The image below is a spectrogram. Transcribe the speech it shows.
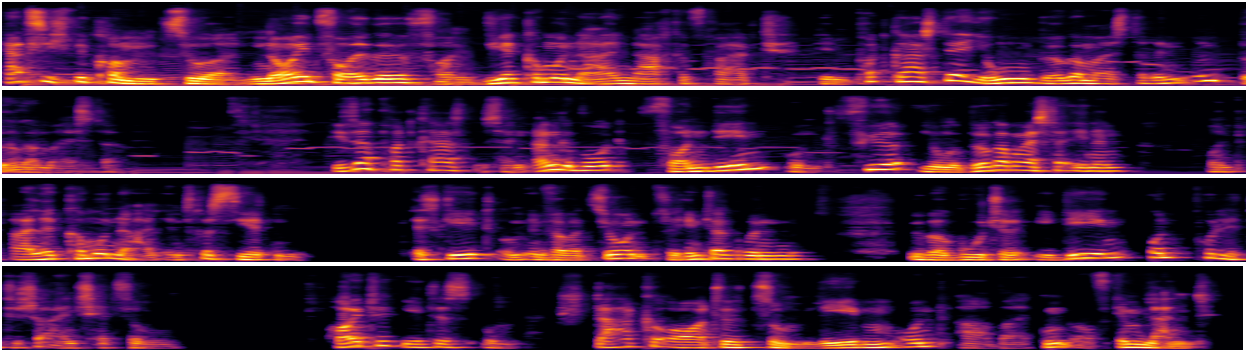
Herzlich willkommen zur neuen Folge von Wir Kommunal nachgefragt, dem Podcast der jungen Bürgermeisterinnen und Bürgermeister. Dieser Podcast ist ein Angebot von den und für junge Bürgermeisterinnen und alle kommunal Interessierten. Es geht um Informationen zu Hintergründen, über gute Ideen und politische Einschätzungen. Heute geht es um starke Orte zum Leben und Arbeiten auf dem Land.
